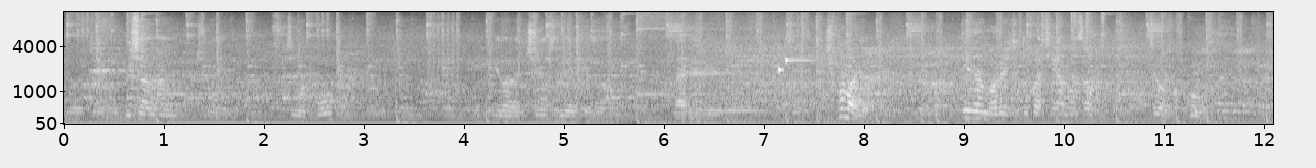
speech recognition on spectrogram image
또, 미션 한 중에 찍었고 이거는 준영 선배님께서 나를 슈퍼마리오 뛰는 거를 이제 똑같이 하면서 찍어줬고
